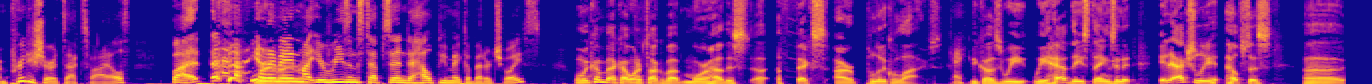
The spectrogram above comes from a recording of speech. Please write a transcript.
I'm pretty sure it's X Files. But you know what I Right, right, mean? right. Your reason steps in to help you make a better choice. When we come back, I want to talk about more how this uh, affects our political lives. Okay. Because we, we have these things, and it, it actually helps us uh,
